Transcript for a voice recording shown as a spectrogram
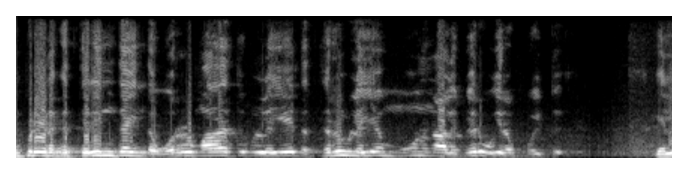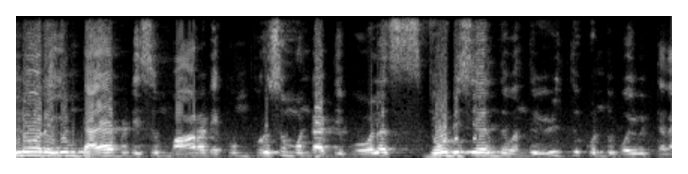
இப்படி எனக்கு தெரிந்த இந்த ஒரு மாதத்துக்குள்ளேயே இந்த தெருவிலேயே மூணு நாலு பேர் உயிரை போயிட்டு எல்லோரையும் டயபெட்டிஸும் மாரடைப்பும் புருஷம் கொண்டாட்டி போல ஜோடி சேர்ந்து வந்து இழுத்து கொண்டு போய்விட்டன.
